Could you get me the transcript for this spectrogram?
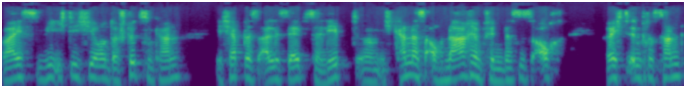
weiß, wie ich dich hier unterstützen kann. Ich habe das alles selbst erlebt. Ähm, ich kann das auch nachempfinden. Das ist auch recht interessant,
